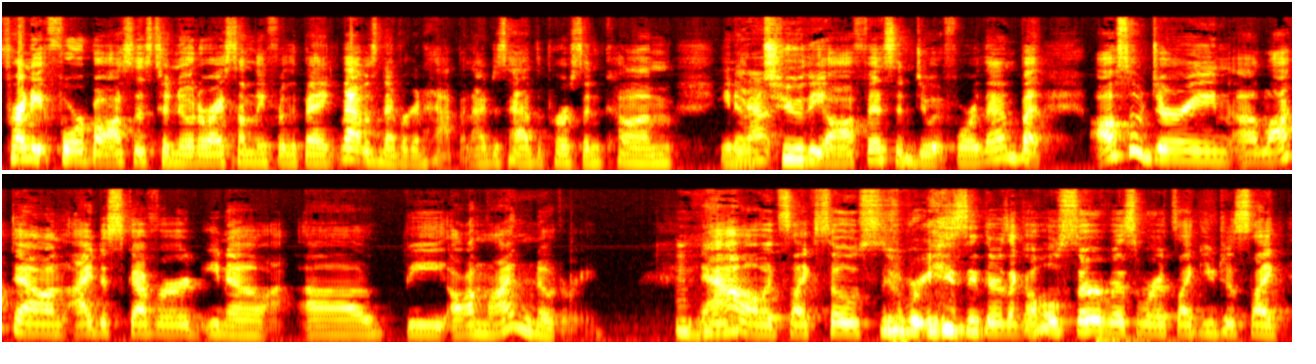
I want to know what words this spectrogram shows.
trying to get four bosses to notarize something for the bank that was never going to happen. I just had the person come you know yep. to the office and do it for them. But also during uh, lockdown, I discovered you know uh, the online notary. Mm-hmm. Now it's like so super easy. There's like a whole service where it's like you just like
